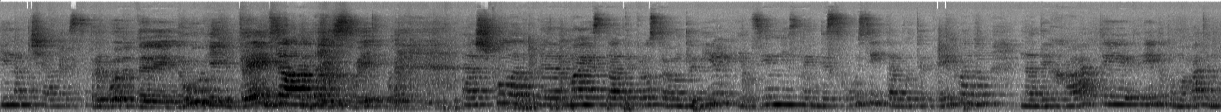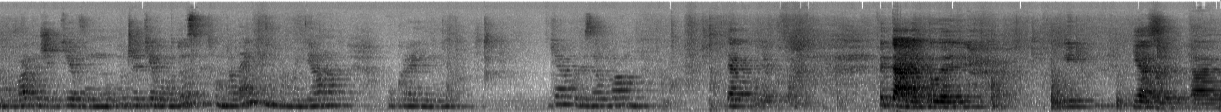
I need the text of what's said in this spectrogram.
і навчатися. Приходити і другий, і третій, Да, да. і свої. Е, Школа е, має стати простором довіри і ціннісних дискусій та бути прикладом, надихати і допомагати набувати життєвому, життєвого досвіду маленьким громадянам України. Дякую за увагу. Дякую. Питання, колеги? Я запитаю.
